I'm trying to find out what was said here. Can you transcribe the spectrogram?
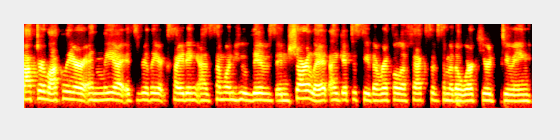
Dr. Locklear and Leah, it's really exciting as someone who lives in Charlotte, I get to see the ripple effects of some of the work you're doing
